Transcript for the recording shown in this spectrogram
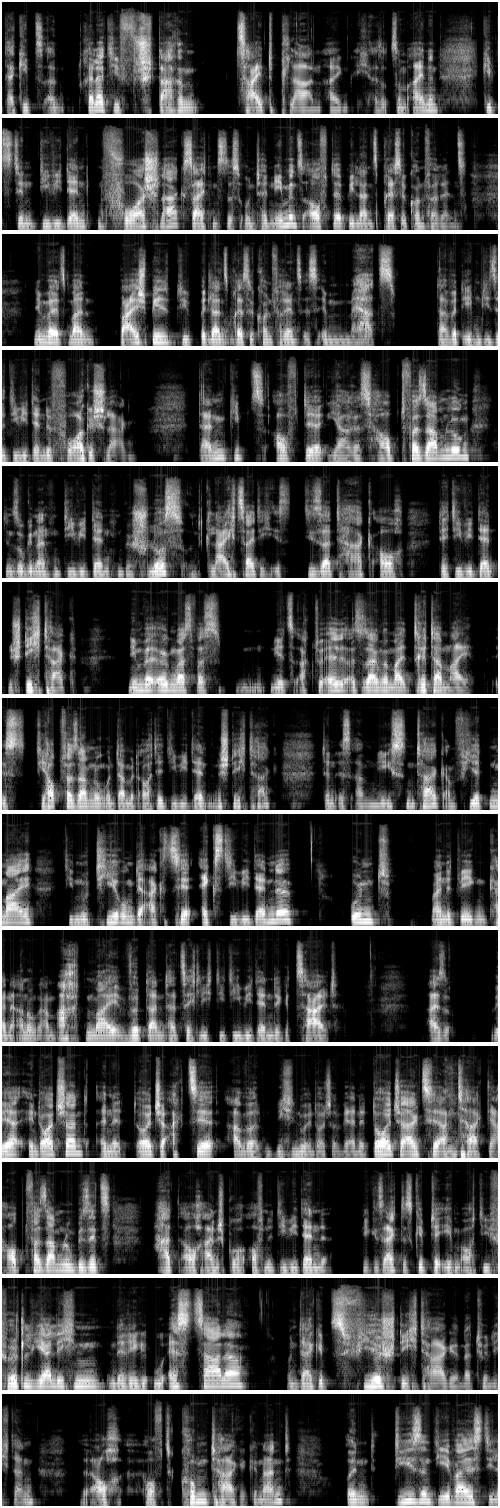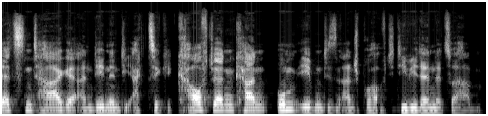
Da gibt es einen relativ starren Zeitplan eigentlich. Also zum einen gibt es den Dividendenvorschlag seitens des Unternehmens auf der Bilanzpressekonferenz. Nehmen wir jetzt mal ein Beispiel. Die Bilanzpressekonferenz ist im März. Da wird eben diese Dividende vorgeschlagen. Dann gibt es auf der Jahreshauptversammlung den sogenannten Dividendenbeschluss und gleichzeitig ist dieser Tag auch der Dividendenstichtag. Nehmen wir irgendwas, was jetzt aktuell, also sagen wir mal 3. Mai ist die Hauptversammlung und damit auch der Dividendenstichtag. Dann ist am nächsten Tag, am 4. Mai, die Notierung der Aktie ex-Dividende und meinetwegen, keine Ahnung, am 8. Mai wird dann tatsächlich die Dividende gezahlt. Also, wer in Deutschland eine deutsche Aktie, aber nicht nur in Deutschland, wer eine deutsche Aktie am Tag der Hauptversammlung besitzt, hat auch Anspruch auf eine Dividende. Wie gesagt, es gibt ja eben auch die vierteljährlichen, in der Regel US-Zahler. Und da gibt's vier Stichtage natürlich dann, auch oft Cum-Tage genannt. Und die sind jeweils die letzten Tage, an denen die Aktie gekauft werden kann, um eben diesen Anspruch auf die Dividende zu haben.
